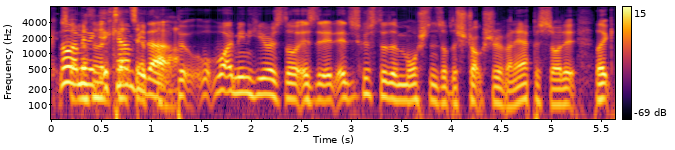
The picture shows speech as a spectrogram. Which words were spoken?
It's No, I mean it, it can be that, apart. but what I mean here is though is that it, it just goes through the motions of the structure of an episode. It like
